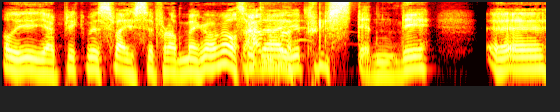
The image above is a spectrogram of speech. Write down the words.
Og det hjelper ikke med sveiseflamme engang. Altså, det er fullstendig eh,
